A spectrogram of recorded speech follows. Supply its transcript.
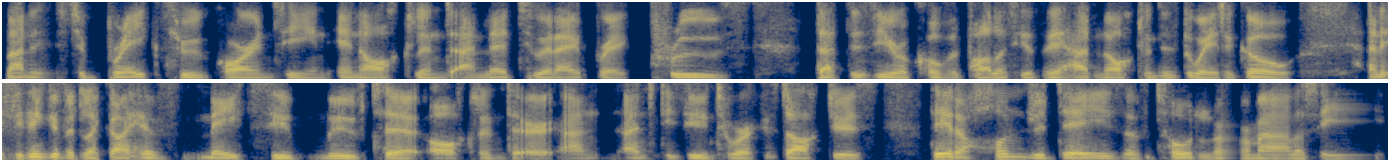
managed to break through quarantine in Auckland and led to an outbreak proves that the zero COVID policy that they had in Auckland is the way to go. And if you think of it like I have mates who moved to Auckland or, and, and New Zealand to work as doctors, they had 100 days of total normality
